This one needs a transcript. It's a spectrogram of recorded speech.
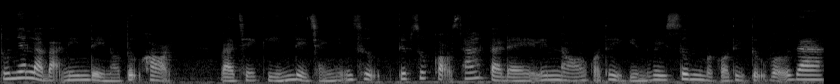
tốt nhất là bạn nên để nó tự khỏi và che kín để tránh những sự tiếp xúc cọ sát và đè lên nó có thể khiến gây sưng và có thể tự vỡ ra.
